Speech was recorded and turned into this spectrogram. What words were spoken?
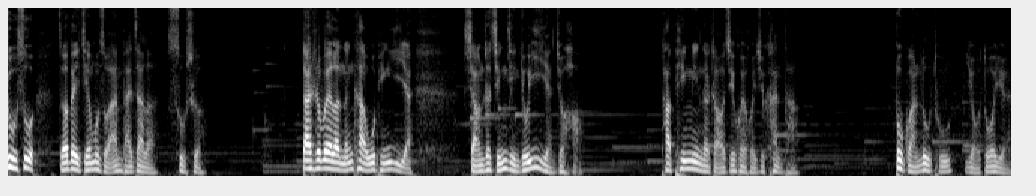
住宿则被节目组安排在了宿舍。但是为了能看吴平一眼，想着仅仅就一眼就好，他拼命的找机会回去看他。不管路途有多远。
